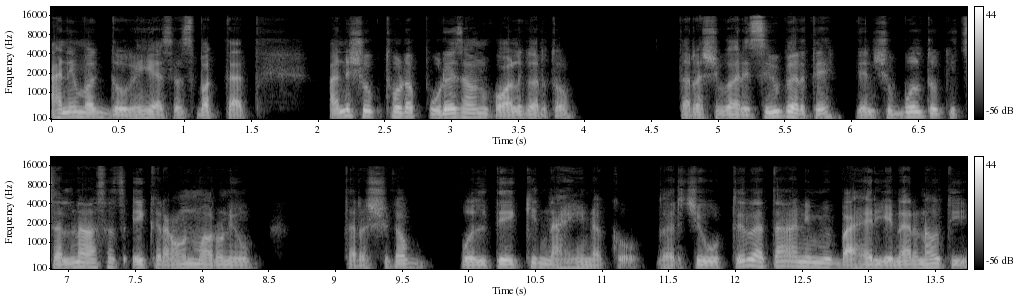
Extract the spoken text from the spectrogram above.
आणि मग दोघेही असंच बघतात आणि शुभ थोडं पुढे जाऊन कॉल करतो. तर अश्विका रिसीव्ह करते. देन शुभ बोलतो, की "चल ना असंच एक राऊंड मारून येऊ." तर अश्विका बोलते, की "नाही नको. घरची उठतील आता आणि मी बाहेर येणार नव्हती.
